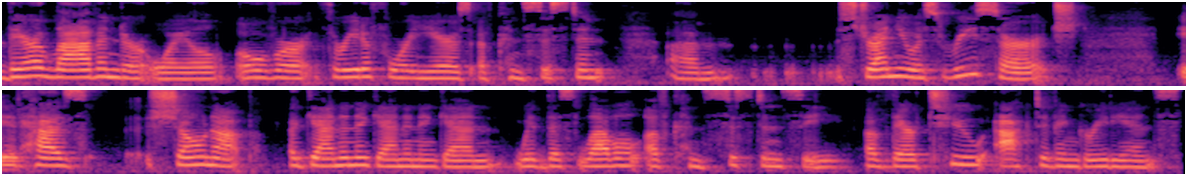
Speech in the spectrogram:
their lavender oil over three to four years of consistent um, strenuous research, it has shown up again and again and again with this level of consistency of their two active ingredients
